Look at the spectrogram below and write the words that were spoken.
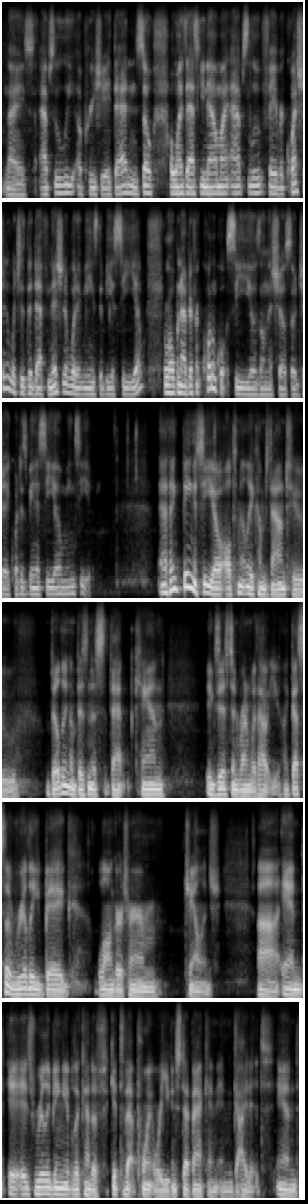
Nice. Absolutely appreciate that. And so I wanted to ask you now my absolute favorite question, which is the definition of what it means to be a CEO. And we're hoping to have different quote unquote CEOs on the show. So, Jake, what does being a CEO mean to you? And I think being a CEO ultimately comes down to building a business that can exist and run without you. Like that's the really big, longer term challenge. Uh, and it's really being able to kind of get to that point where you can step back and, and guide it. And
